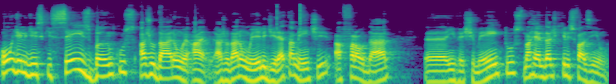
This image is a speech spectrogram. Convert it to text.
Onde ele diz que seis bancos ajudaram, ajudaram ele diretamente a fraudar é, investimentos. Na realidade, o que eles faziam?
